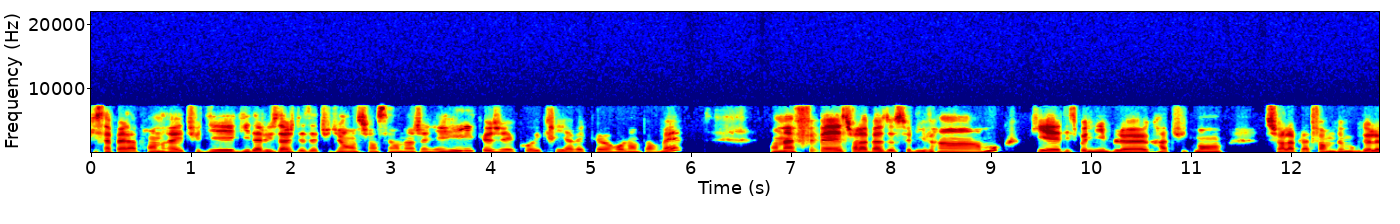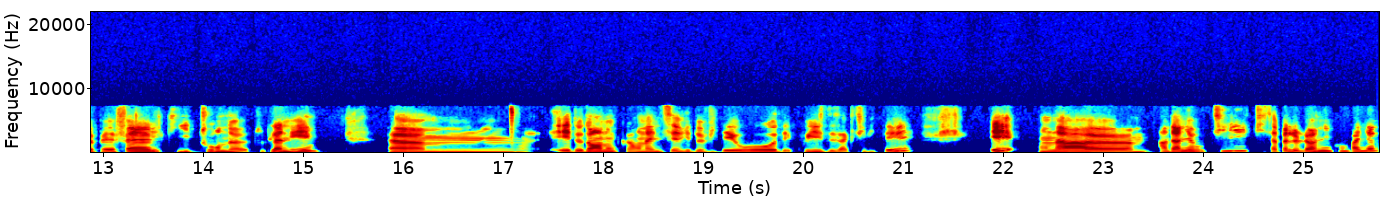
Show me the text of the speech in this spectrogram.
qui s'appelle Apprendre à étudier, guide à l'usage des étudiants en sciences et en ingénierie, que j'ai coécrit avec Roland Tormet. On a fait sur la base de ce livre un MOOC qui est disponible gratuitement sur la plateforme de MOOC de l'EPFL qui tourne toute l'année. Et dedans, donc, on a une série de vidéos, des quiz, des activités. Et on a un dernier outil qui s'appelle le Learning Companion.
